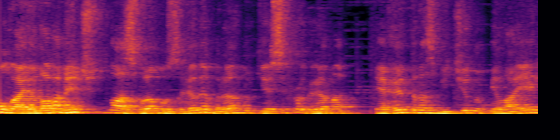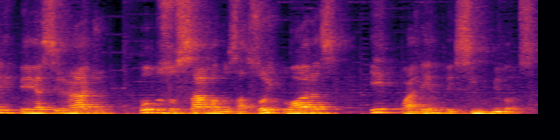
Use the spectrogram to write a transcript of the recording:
Online novamente, nós vamos relembrando que esse programa é retransmitido pela LPS Rádio todos os sábados às 8 horas e 45 minutos.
